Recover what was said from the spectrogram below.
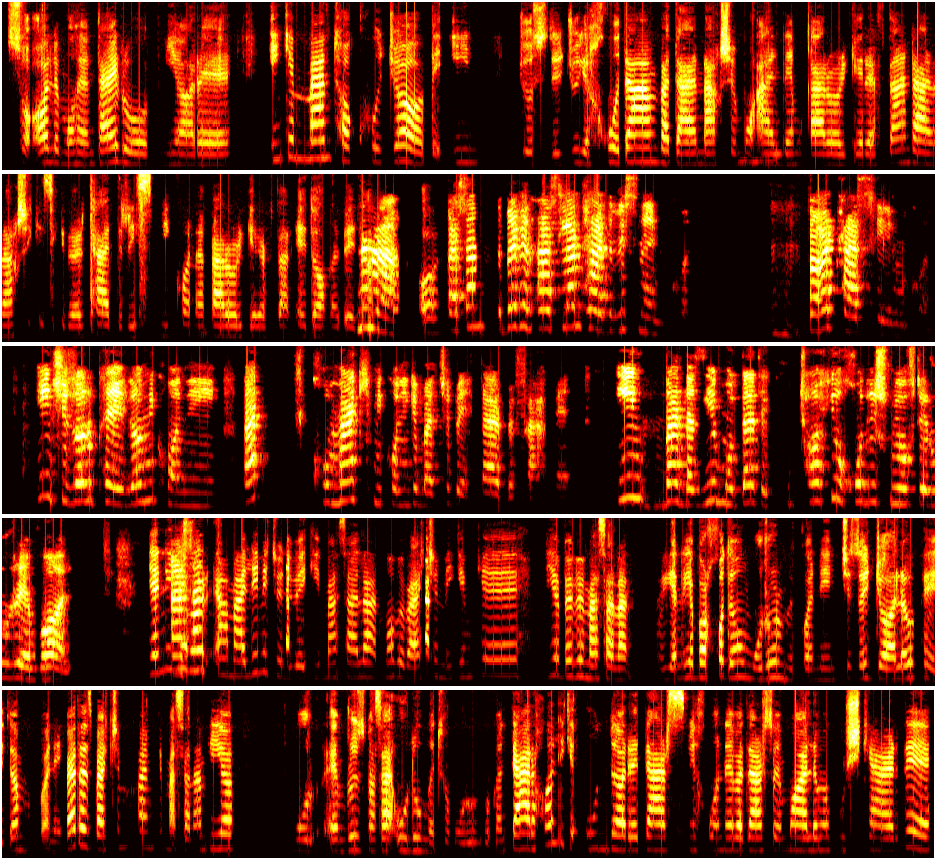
سوال مهمتری رو میاره. اینکه من تا کجا به این جستجوی خودم و در نقش معلم قرار گرفتن در نقش کسی که داره تدریس می‌کنه قرار گرفتن ادامه بدم نه اصلا ببین اصلا تدریس نمی‌کنی. فقط تسهیل می‌کنی. این چیزا رو پیدا می‌کنی بعد کمک می‌کنی که بچه بهتر بفهمه. این بعد از یه مدت کوتاهی خودش میفته رو روال. یعنی یه بار عملی می‌تونی بگی مثلا ما به بچه میگیم که بیا ببین مثلا یعنی یه بار خودمون مرور می‌کنیم چیزای جالب رو پیدا می‌کنیم. بعد از بچه می‌خوایم که مثلا بیا امروز مثلا علوم تو مرور بکن. در حالی که اون داره درس می‌خونه و درس معلم گوش کرده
